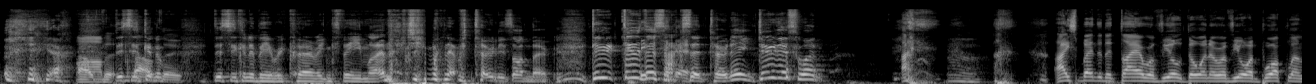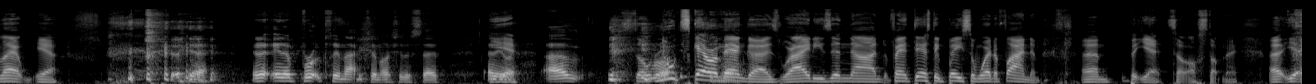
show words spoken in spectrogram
Nomags. Um, This is gonna do. this is gonna be a recurring theme. I imagine whenever Tony's on though, Do do this accent, Tony. Do this one. I I spent an entire review doing a review on Brooklyn. That yeah. yeah, in a, in a Brooklyn accent, I should have said. Anyway, um, So Newt Scaramanga is right. He's in uh, Fantastic Beasts and Where to Find Them. Um, but yeah, so I'll stop now. Uh, yeah.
